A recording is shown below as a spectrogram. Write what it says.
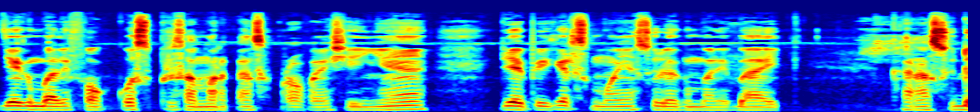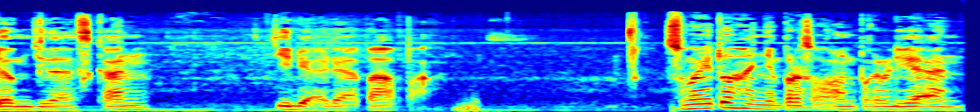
Dia kembali fokus bersama rekan seprofesinya, dia pikir semuanya sudah kembali baik, karena sudah menjelaskan tidak ada apa-apa. Semua itu hanya persoalan pekerjaan.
